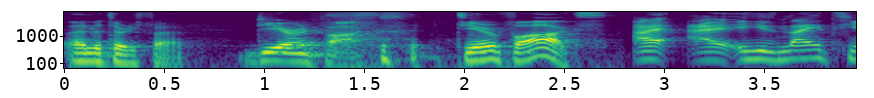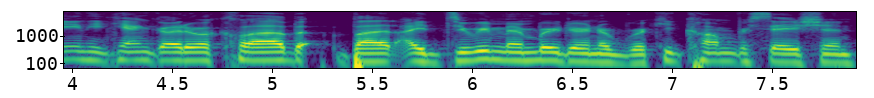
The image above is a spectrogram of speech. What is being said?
Under 35. De'Aaron Fox. De'Aaron Fox. I, I he's 19. He can't go to a club, but I do remember during a rookie conversation,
